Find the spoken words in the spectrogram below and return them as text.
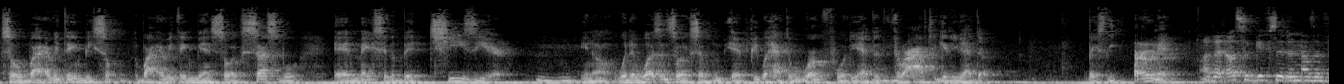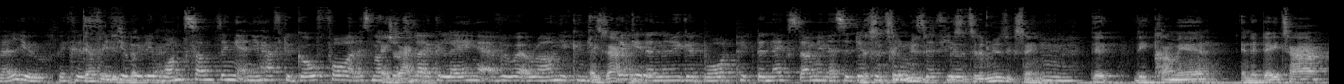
So by everything be so by everything being so accessible, it makes it a bit cheesier. Mm-hmm. You know, when it wasn't so accessible, people had to work for it. You had to mm-hmm. thrive to get it. You had to basically earn it. Oh, that also gives it another value because Definitely if you really value. want something and you have to go for, and it's not exactly. just like laying everywhere around. You can just exactly. pick it and then you get bored, pick the next. I mean, it's a different thing. If you listen to the music scene, mm. they they come in in the daytime,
